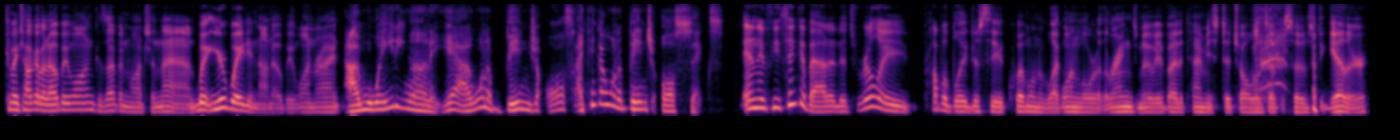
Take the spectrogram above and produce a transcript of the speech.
Can we talk about Obi Wan? Because I've been watching that. But you're waiting on Obi Wan, right? I'm waiting on it. Yeah, I want to binge all. I think I want to binge all six. And if you think about it, it's really probably just the equivalent of like one Lord of the Rings movie by the time you stitch all those episodes together.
